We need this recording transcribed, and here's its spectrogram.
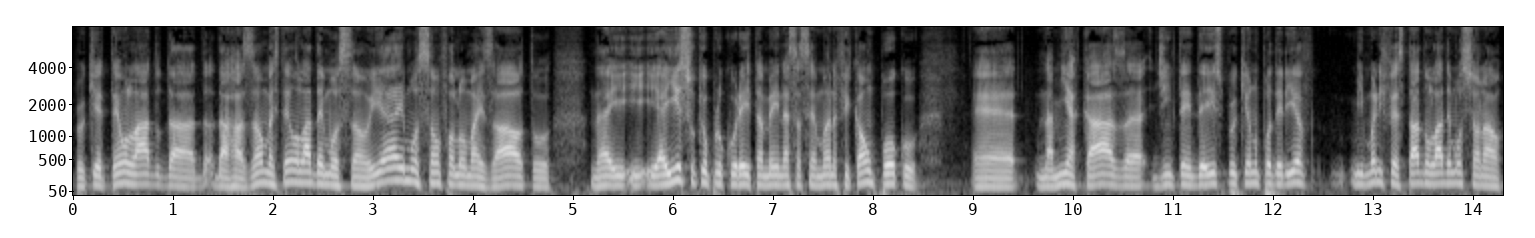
Porque tem um lado da, da, razão, mas tem um lado da emoção. E a emoção falou mais alto, né? E, e é isso que eu procurei também nessa semana, ficar um pouco é, na minha casa, de entender isso, porque eu não poderia me manifestar no lado emocional.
